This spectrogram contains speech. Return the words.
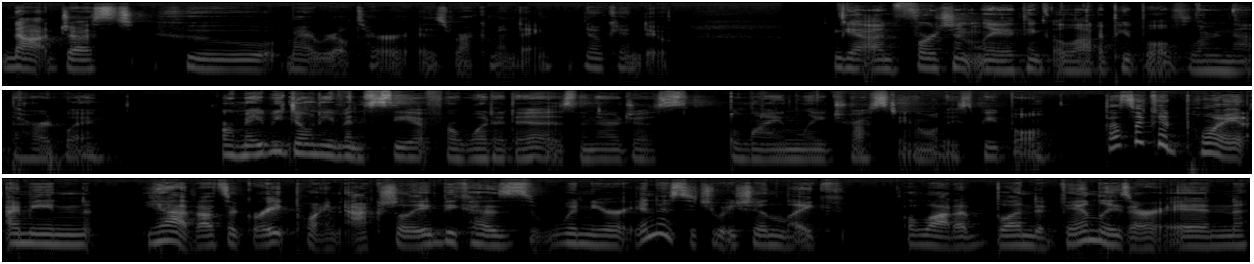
not just who my realtor is recommending. No can do. Yeah, unfortunately, I think a lot of people have learned that the hard way or maybe don't even see it for what it is and they're just blindly trusting all these people. That's a good point. I mean, yeah, that's a great point actually because when you're in a situation like a lot of blended families are in,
